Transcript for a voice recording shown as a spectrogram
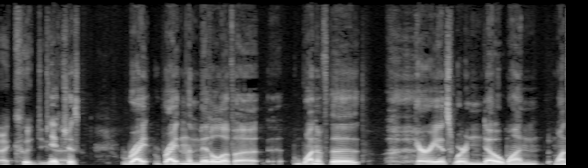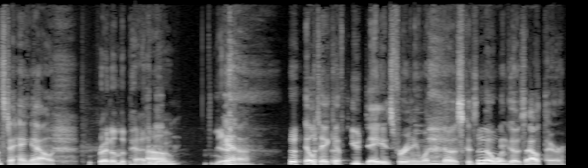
I could do Yeah, that. just right, right in the middle of a one of the areas where no one wants to hang out. right on the patio. Um, Yeah. It'll take a few days for anyone to notice because no one goes out there.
